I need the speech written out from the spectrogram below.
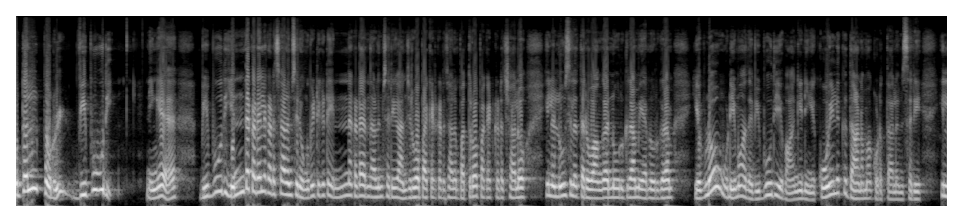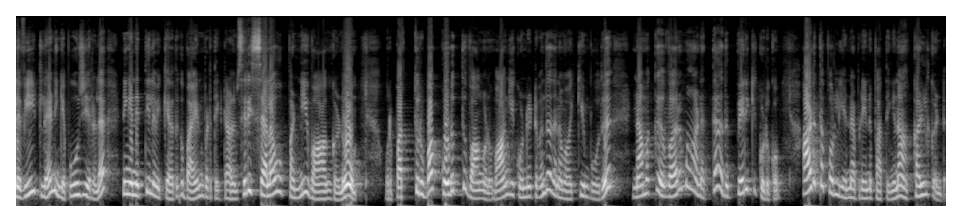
முதல் பொருள் விபூதி. நீங்கள் விபூதி எந்த கடையில் கிடைச்சாலும் சரி உங்கள் வீட்டுக்கிட்ட என்ன கடை இருந்தாலும் சரி அஞ்சு ரூபா பாக்கெட் கிடைச்சாலும் பத்து ரூபா பாக்கெட் கிடைச்சாலோ இல்லை லூஸில் தருவாங்க நூறு கிராம் இரநூறு கிராம் எவ்வளோ முடியுமோ அதை விபூதியை வாங்கி நீங்கள் கோயிலுக்கு தானமாக கொடுத்தாலும் சரி இல்லை வீட்டில் நீங்கள் பூஜையில் நீங்கள் நெத்தியில் வைக்கிறதுக்கு பயன்படுத்திக்கிட்டாலும் சரி செலவு பண்ணி வாங்கணும். ஒரு பத்து ரூபா கொடுத்து வாங்கணும். வாங்கி கொண்டுட்டு வந்து அதை நம்ம வைக்கும்போது நமக்கு வருமானத்தை அது பெருக்கி கொடுக்கும். அடுத்த பொருள் என்ன அப்படின்னு பார்த்தீங்கன்னா கல்கண்டு.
